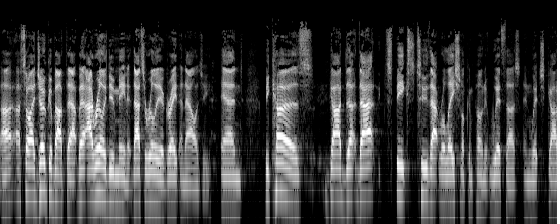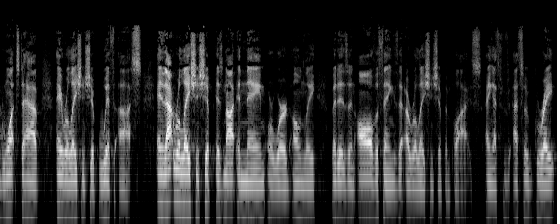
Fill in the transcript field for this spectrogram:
uh, so I joke about that, but I really do mean it. That's really a great analogy. And because God, that, that speaks to that relational component with us, in which God wants to have a relationship with us. And that relationship is not in name or word only, but is in all the things that a relationship implies. Think that's, that's a great,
